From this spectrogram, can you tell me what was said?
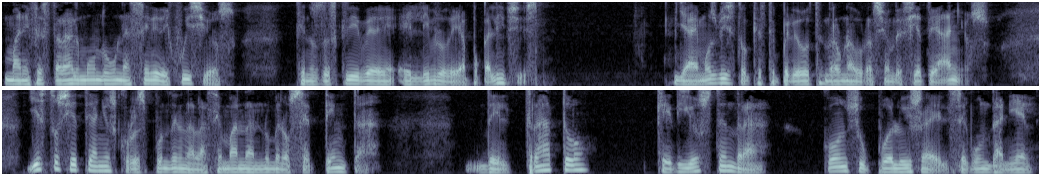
manifestará al mundo una serie de juicios que nos describe el libro de Apocalipsis. Ya hemos visto que este periodo tendrá una duración de siete años. Y estos siete años corresponden a la semana número 70 del trato que Dios tendrá con su pueblo Israel, según Daniel,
